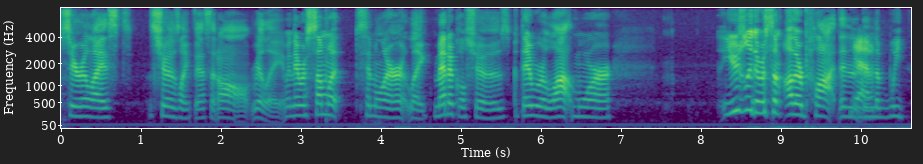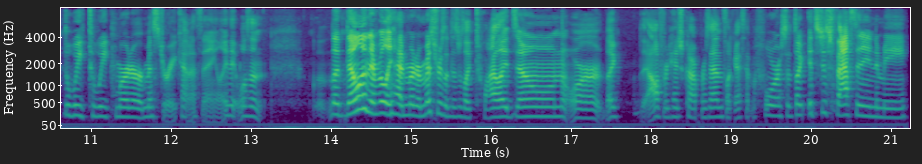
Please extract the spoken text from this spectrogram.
serialized shows like this at all, really. I mean, they were somewhat similar like medical shows, but they were a lot more usually there was some other plot than, Yeah. than the week the week to week murder mystery kind of thing. Like it wasn't like the only that really had murder mysteries like this was like Twilight Zone or like Alfred Hitchcock Presents, like I said before. So it's like it's just fascinating to me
